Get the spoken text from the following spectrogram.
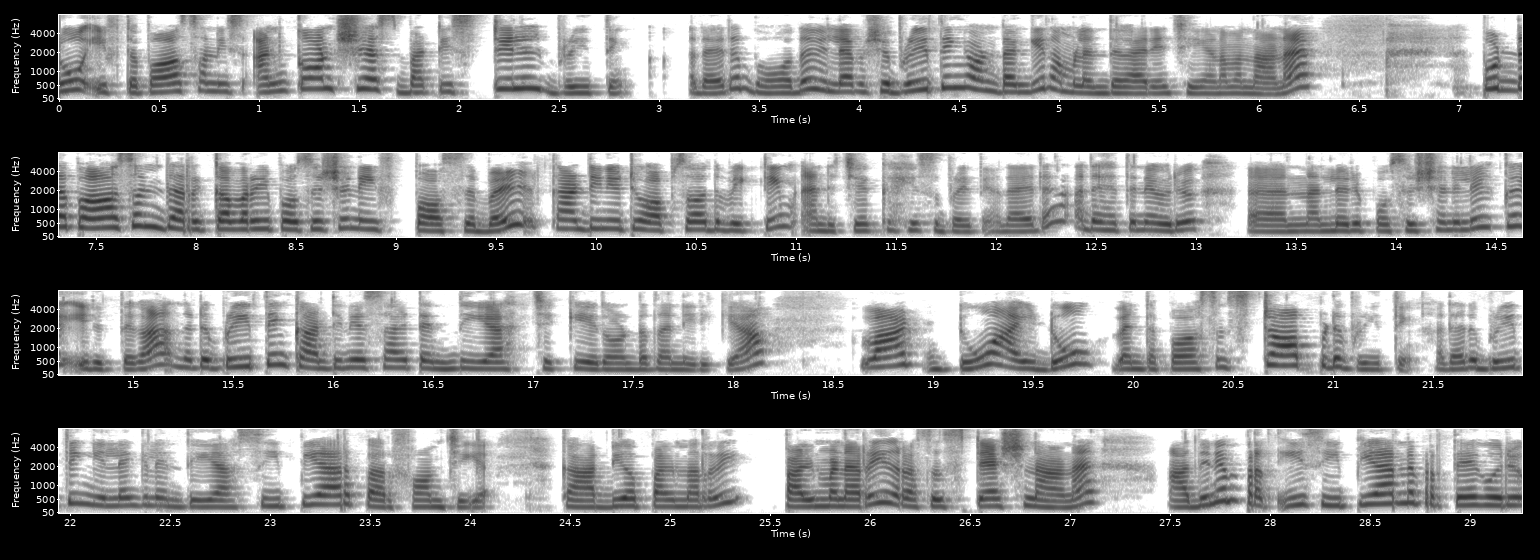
do if the person is unconscious but is still breathing അതായത് ബോധമില്ല പക്ഷേ ബ്രീത്തിങ് ഉണ്ടെങ്കിൽ നമ്മൾ എന്ത് കാര്യം ചെയ്യണമെന്നാണ്. Put the person the recovery position if possible continue to observe the victim and check his breathing അതായത് അദ്ദേഹത്തിനെ ഒരു നല്ലൊരു പൊസിഷനിലേക്ക് ഇരുത്തുക. എന്നിട്ട് ബ്രീത്തിങ് കണ്ടിന്യൂസ് ആയിട്ട് എന്ത് ചെയ്യുക? ചെക്ക് ചെയ്തുകൊണ്ട് തന്നെ ഇരിക്കുക. What do I do when the person stopped breathing അതായത് ബ്രീത്തിങ് ഇല്ലെങ്കിൽ എന്ത് ചെയ്യുക? സി പി ആർ പെർഫോം ചെയ്യുക. കാർഡിയോ പൾമറി പൾമണറി റെസിസ്റ്റേഷൻ ആണ്. അതിനും ഈ സി പി ആറിന് പ്രത്യേക ഒരു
